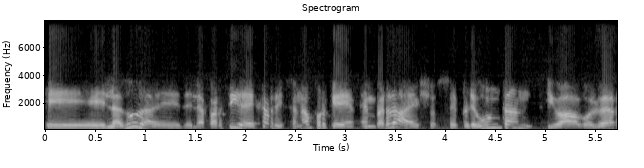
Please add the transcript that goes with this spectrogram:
eh, la duda de, de, la partida de Harrison, ¿no? Porque en verdad ellos se preguntan si va a volver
